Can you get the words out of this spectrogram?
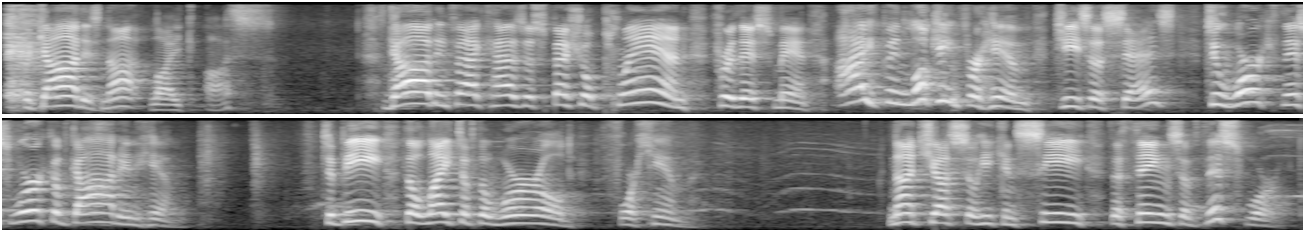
But God is not like us. God, in fact, has a special plan for this man. I've been looking for him, Jesus says, to work this work of God in him, to be the light of the world for him. Not just so he can see the things of this world,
